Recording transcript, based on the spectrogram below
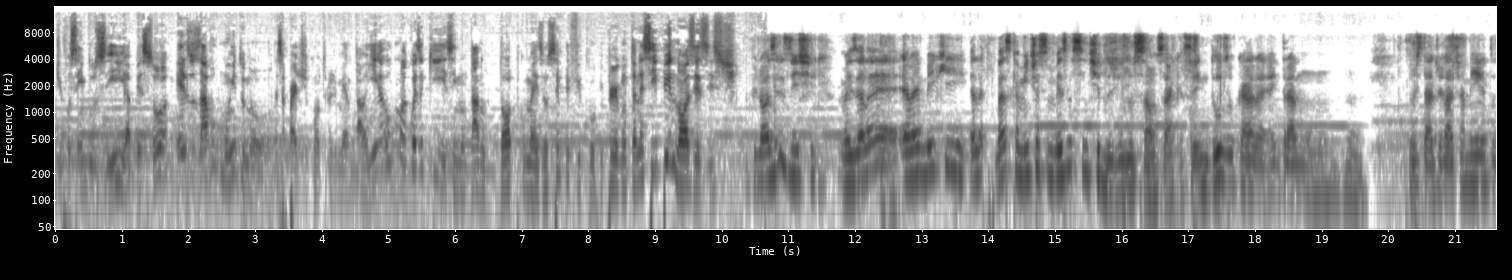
de você induzir a pessoa, eles usavam muito no, nessa parte de controle mental. E é uma coisa que, assim, não tá no tópico, mas eu sempre fico me perguntando é se hipnose existe. Hipnose existe, mas ela é, ela é meio que. Ela é basicamente esse mesmo sentido de indução, saca? Você induz o cara a entrar num, num, num estado de relaxamento,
